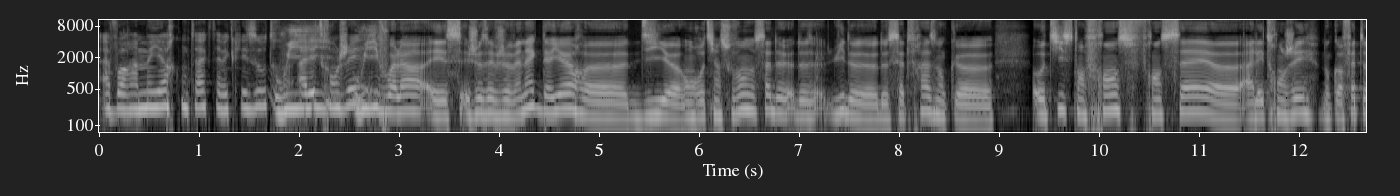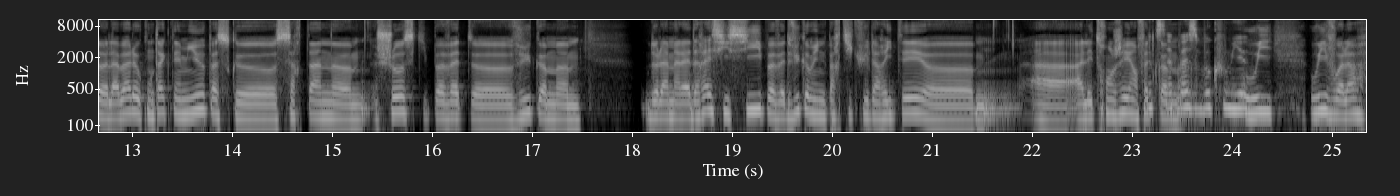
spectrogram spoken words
avoir un meilleur contact avec les autres à l'étranger Oui, voilà. Et Joseph Jovanek, d'ailleurs, dit on retient souvent ça de, lui, de, de, cette phrase. Donc, autiste en France, français à l'étranger. Donc, en fait, là-bas, le contact est mieux parce que certaines choses qui peuvent être vues comme de la maladresse ici peuvent être vues comme une particularité euh, à, l'étranger en fait donc comme ça passe beaucoup mieux. Oui oui voilà.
